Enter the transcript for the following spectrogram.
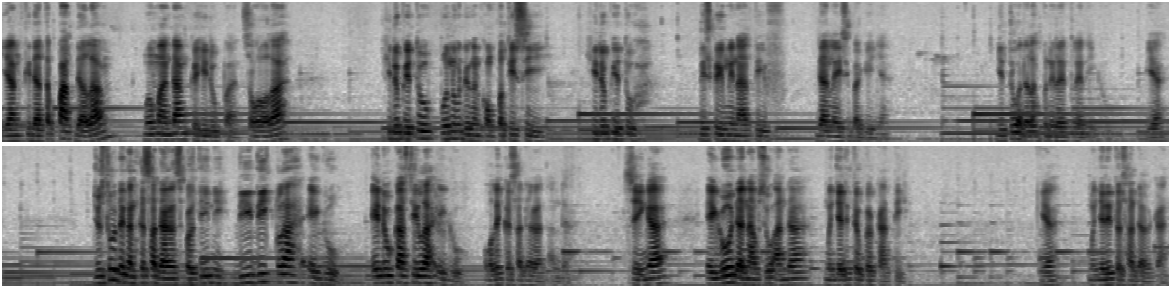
Yang tidak tepat dalam memandang kehidupan. Seolah-olah hidup itu penuh dengan kompetisi. Hidup itu diskriminatif dan lain sebagainya. Itu adalah penilaian-penilaian ego, ya. Justru dengan kesadaran seperti ini, didiklah ego, edukasilah ego oleh kesadaran Anda. Sehingga ego dan nafsu Anda menjadi terberkati. Ya, menjadi tersadarkan.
